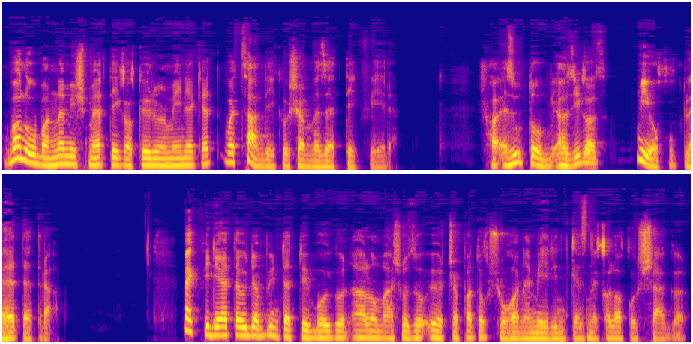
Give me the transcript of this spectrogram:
valóban nem ismerték a körülményeket, vagy szándékosan vezették félre. És ha ez utóbbi az igaz, mi okuk lehetett rá? Megfigyelte, hogy a büntetőbolygón állomásozó őrcsapatok soha nem érintkeznek a lakossággal.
